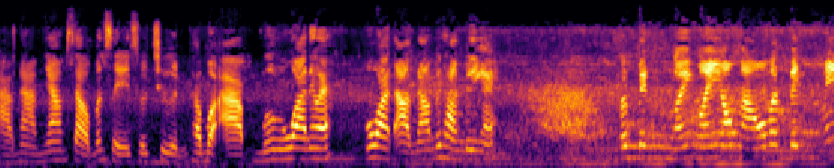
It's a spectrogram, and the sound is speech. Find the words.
อาบน้ำยามเช้ามันเสยสดชื่นถ้าบ่อาบเมื่อวานได้ไหมเมื่อวานอาบน้ำไม่ทันเป็นยังไง มันเป็นง้อยง้อยเงาเงาๆมันเป็นไม่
